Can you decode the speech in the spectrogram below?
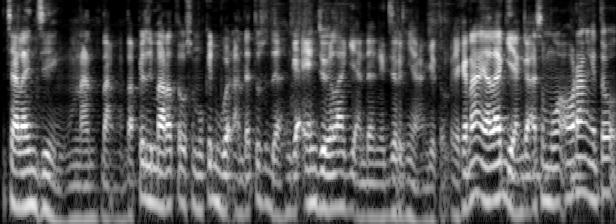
challenging, menantang. Tapi 500 mungkin buat Anda tuh sudah nggak enjoy lagi Anda ngejernya gitu. Ya karena ya lagi ya nggak semua orang itu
